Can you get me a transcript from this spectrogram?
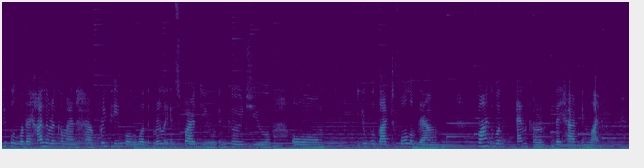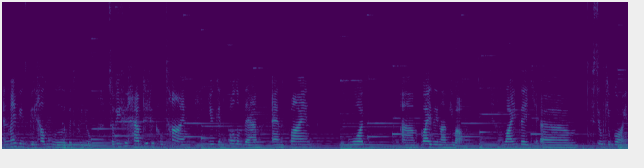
people what I highly recommend have three people what really inspired you encourage you or you would like to follow them find what anchor they have in life. And maybe it's be helpful a little bit for you. So if you have difficult time you can follow them and find what um, why they not give up? Why they um, still keep going?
